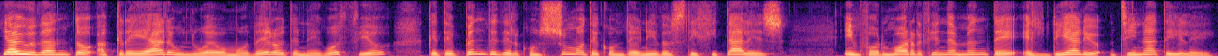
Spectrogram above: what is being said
y ayudando a crear un nuevo modelo de negocio que depende del consumo de contenidos digitales, informó recientemente el diario China Daily.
